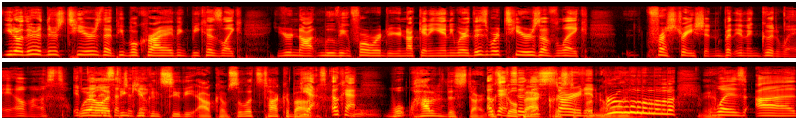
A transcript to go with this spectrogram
you know there there's tears that people cry. I think because like you're not moving forward or you're not getting anywhere. These were tears of like frustration, but in a good way almost. if well, is I such a think you can see the outcome. So let's talk about. Yes. Okay. Wh- how did this start? Let's okay. go so back. this started was uh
